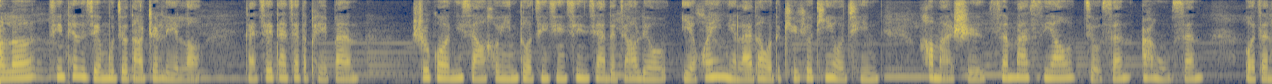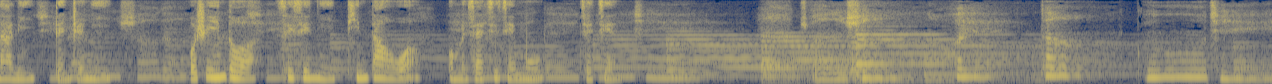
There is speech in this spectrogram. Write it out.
好了，今天的节目就到这里了，感谢大家的陪伴。如果你想和云朵进行线下的交流，也欢迎你来到我的 QQ 听友群，号码是三八四幺九三二五三，我在那里等着你。我是云朵，谢谢你听到我，我们下期节目再见。转身回到孤寂。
